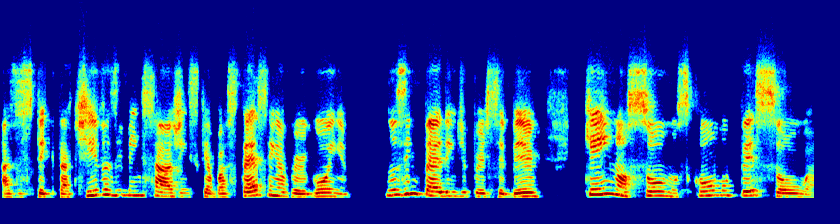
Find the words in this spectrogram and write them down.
As expectativas e mensagens que abastecem a vergonha nos impedem de perceber quem nós somos como pessoa.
